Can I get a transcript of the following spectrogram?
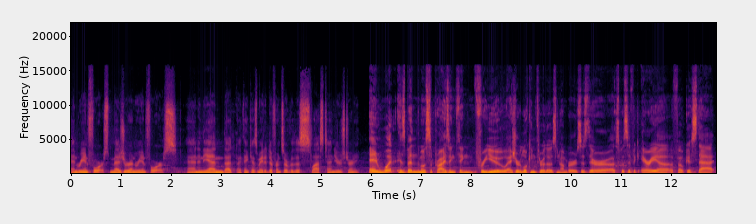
and reinforce, measure and reinforce. And in the end, that I think has made a difference over this last 10 years journey. And what has been the most surprising thing for you as you're looking through those numbers? Is there a specific area of focus that,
